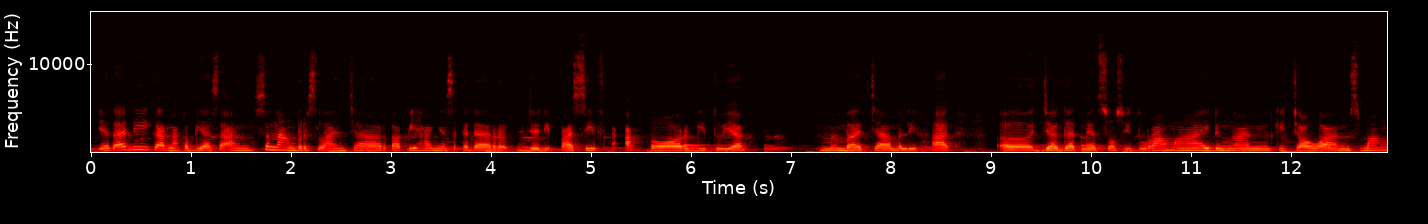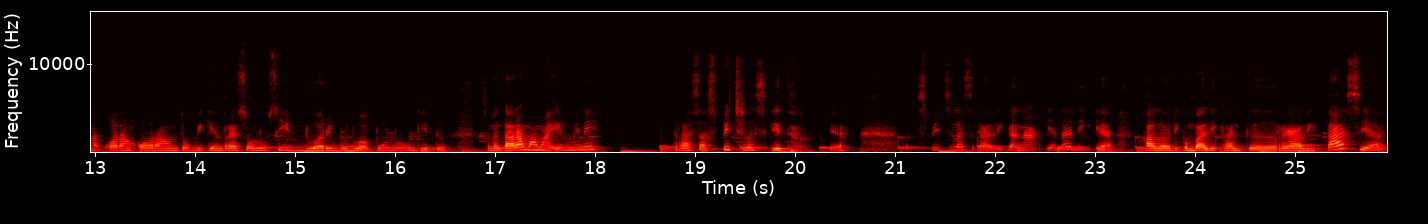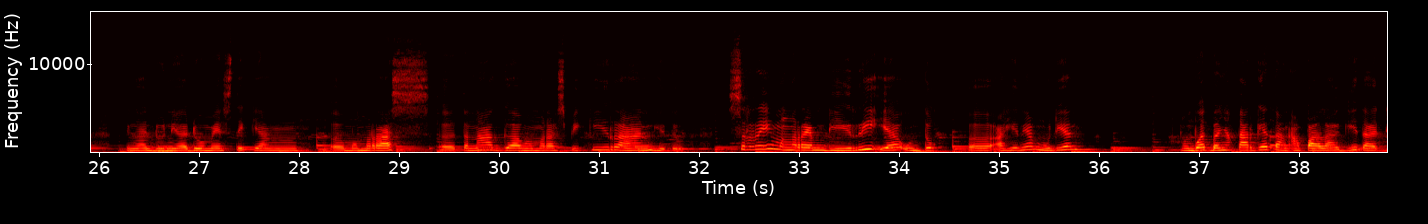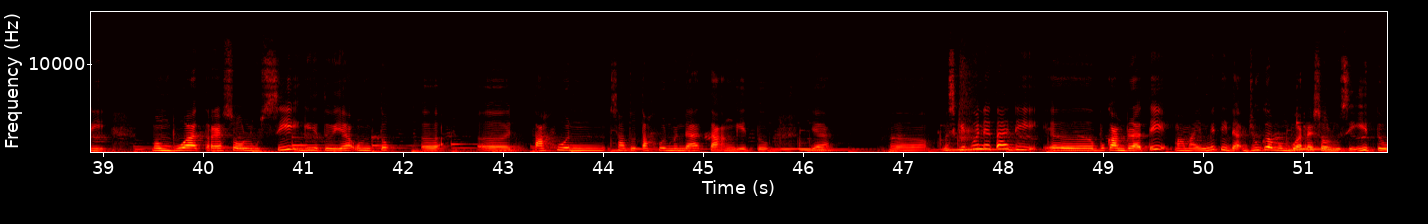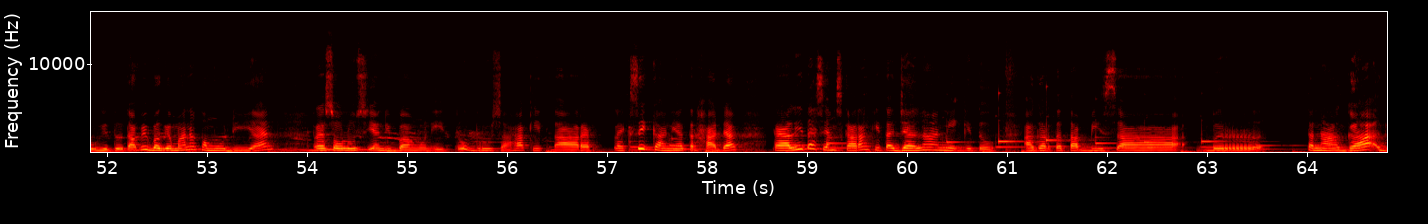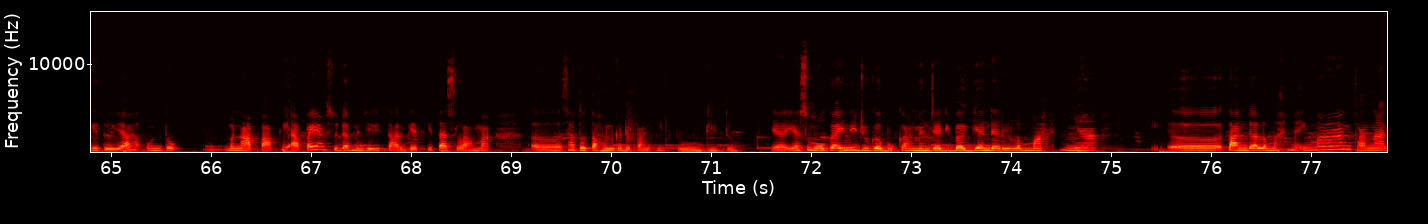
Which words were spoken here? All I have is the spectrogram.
ya tadi karena kebiasaan senang berselancar tapi hanya sekedar jadi pasif aktor gitu ya. Membaca melihat uh, jagat medsos itu ramai dengan kicauan semangat orang-orang untuk bikin resolusi 2020 gitu. Sementara mama ilmi nih terasa speechless gitu ya speechless sekali karena ya tadi ya kalau dikembalikan ke realitas ya dengan dunia domestik yang e, memeras e, tenaga, memeras pikiran gitu. Sering mengerem diri ya untuk e, akhirnya kemudian membuat banyak targetan apalagi tadi membuat resolusi gitu ya untuk e, e, tahun satu tahun mendatang gitu ya Uh, meskipun ya tadi uh, bukan berarti Mama Ilmi tidak juga membuat resolusi itu gitu, tapi bagaimana kemudian resolusi yang dibangun itu berusaha kita refleksikan ya terhadap realitas yang sekarang kita jalani gitu, agar tetap bisa bertenaga gitu ya untuk menapaki apa yang sudah menjadi target kita selama uh, satu tahun ke depan itu gitu. Ya ya semoga ini juga bukan menjadi bagian dari lemahnya e, tanda lemahnya iman karena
